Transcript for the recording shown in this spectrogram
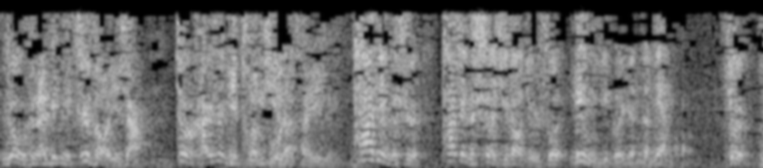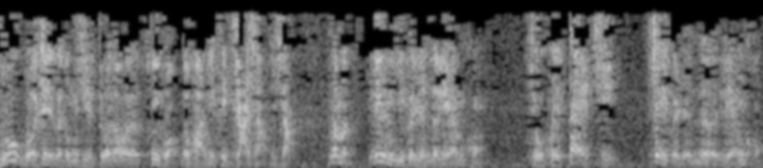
肉来给你制造一下。就是还是你臀部的的蔡依林。他这个是，他这个涉及到就是说另一个人的面孔，就是如果这个东西得到推广的话，你可以假想一下，那么另一个人的脸孔就会代替这个人的脸孔。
